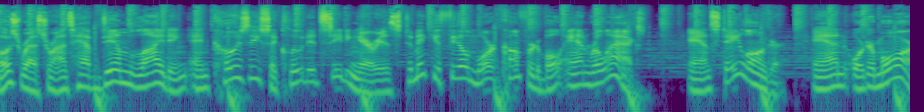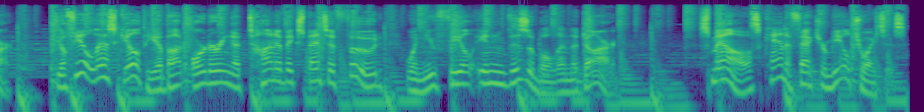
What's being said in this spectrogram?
Most restaurants have dim lighting and cozy, secluded seating areas to make you feel more comfortable and relaxed and stay longer, and order more. You'll feel less guilty about ordering a ton of expensive food when you feel invisible in the dark. Smells can affect your meal choices.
